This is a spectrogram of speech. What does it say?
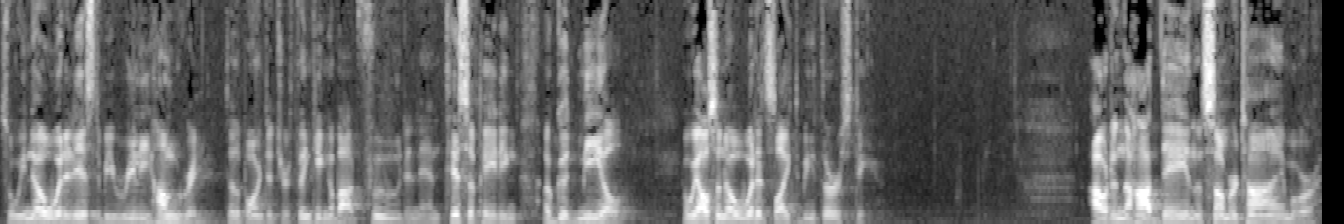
So we know what it is to be really hungry to the point that you're thinking about food and anticipating a good meal. And we also know what it's like to be thirsty. Out in the hot day in the summertime, or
